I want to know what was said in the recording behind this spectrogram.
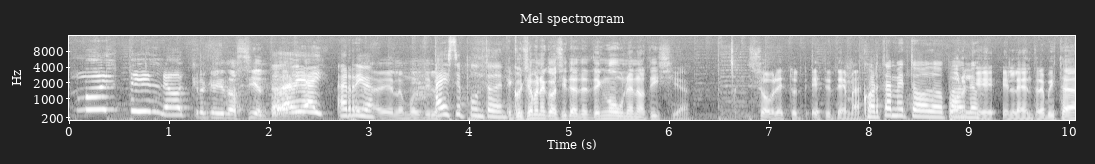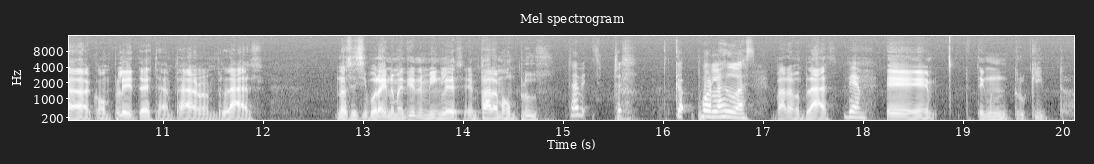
Multilock. Creo que hay 200. Todavía hay, arriba. Los multilock. A ese punto, Daniel. Escuchame una cosita, te tengo una noticia sobre esto, este tema. Córtame todo, Pablo. Porque en la entrevista completa está en Paramount Plus. No sé si por ahí no me entienden mi inglés. En Paramount Plus. Está bien. Por las dudas. Paramount Plus. Bien. Eh, tengo un truquito.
